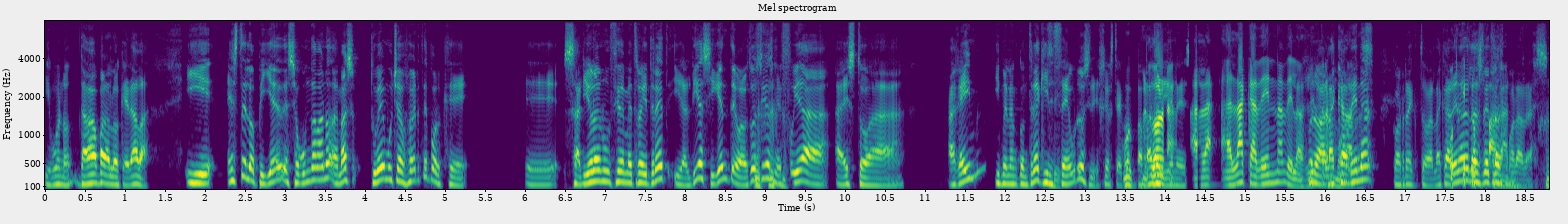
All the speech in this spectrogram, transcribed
bueno, daba para lo que daba. Y este lo pillé de segunda mano. Además, tuve mucha suerte porque eh, salió el anuncio de Metroid Dread y al día siguiente o a los dos días me fui a esto, a, a Game y me lo encontré a 15 euros y dije, hostia, papá A la, a la, cadena de las letras moradas. Bueno, a la cadena, correcto, a la cadena de las letras moradas.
